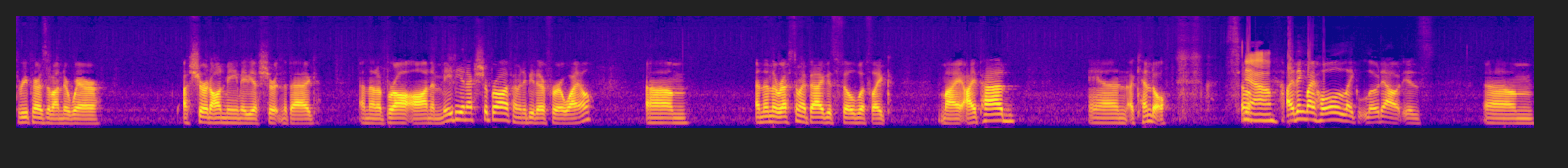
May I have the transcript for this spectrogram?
three pairs of underwear a shirt on me maybe a shirt in the bag and then a bra on and maybe an extra bra if i'm going to be there for a while um, and then the rest of my bag is filled with like my iPad and a Kindle. so Yeah. I think my whole like loadout is um,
